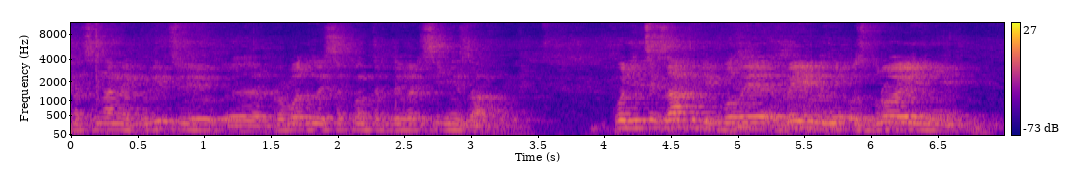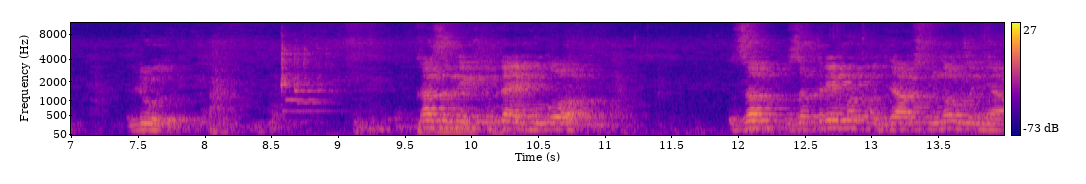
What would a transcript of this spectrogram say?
з Національною поліцією е, проводилися контрдиверсійні заходи. В ході цих заходів були виявлені озброєні люди. Вказаних людей було затримано для встановлення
